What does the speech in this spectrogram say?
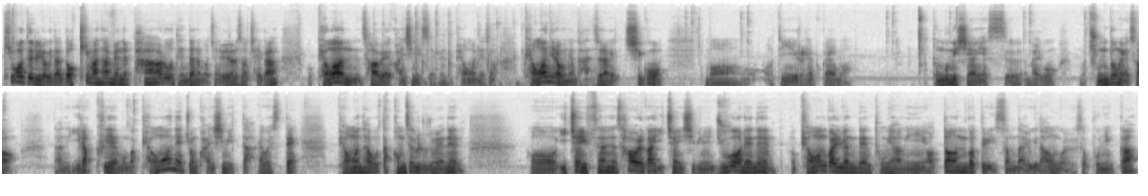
키워드를 여기다 넣기만 하면은 바로 된다는 거죠. 예를 들어서 제가 뭐 병원 사업에 관심이 있어요. 그래서 병원에서 병원이라고 그냥 단순하게 치고 뭐 어디를 해볼까요? 뭐 동구미 CIS 말고 뭐 중동에서 나는 이라크에 뭔가 병원에 좀 관심이 있다라고 했을 때 병원하고 딱 검색을 누르면은 어, 2024년 4월과 2022년 6월에는 병원 관련된 동향이 어떤 것들이 있었나 여기 나온 거예요. 그래서 보니까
